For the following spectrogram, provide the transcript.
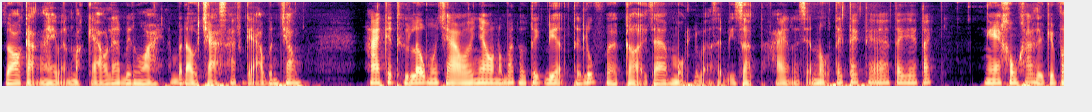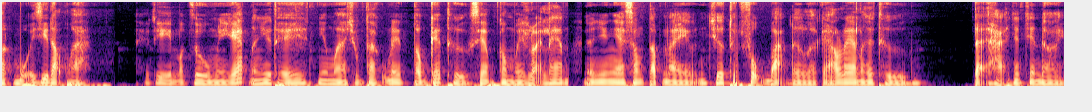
do cả ngày bạn mặc cái áo len bên ngoài, nó bắt đầu trà sát cái áo bên trong. Hai cái thứ lông nó trào với nhau, nó bắt đầu tích điện. Tới lúc về cởi ra, một là bạn sẽ bị giật, hai là sẽ nổ tách tách tách tách tách nghe không khác gì cái vật mũi di động à thế thì mặc dù mình ghét nó như thế, nhưng mà chúng ta cũng nên tổng kết thử xem có mấy loại len. Nếu như nghe xong tập này vẫn chưa thuyết phục bạn được là cái áo len là cái thứ tệ hại nhất trên đời,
